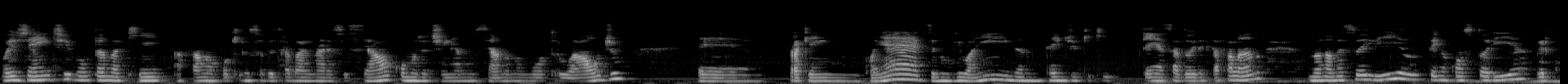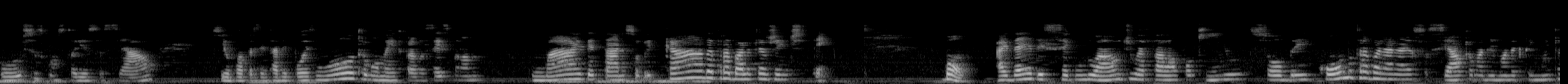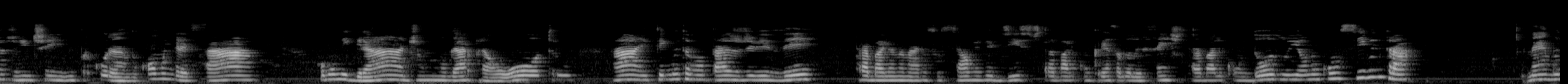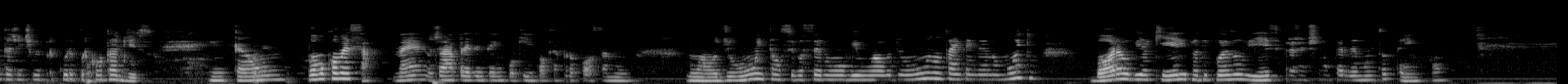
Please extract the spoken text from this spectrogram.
Oi, gente, voltando aqui a falar um pouquinho sobre o trabalho na área social, como eu já tinha anunciado num outro áudio. É, Para quem conhece, não viu ainda, não entende o que, que quem é essa doida que está falando, meu nome é Sueli, eu tenho consultoria, percursos, consultoria social, que eu vou apresentar depois num outro momento para vocês, falando com mais detalhes sobre cada trabalho que a gente tem. Bom, a ideia desse segundo áudio é falar um pouquinho sobre como trabalhar na área social, que é uma demanda que tem muita gente me procurando. Como ingressar, como migrar de um lugar para outro. Ah, eu tenho muita vontade de viver trabalhando na área social, viver disso, de trabalho com criança, adolescente, de trabalho com idoso e eu não consigo entrar. Né? Muita gente me procura por conta disso. Então, vamos começar, né? Já apresentei um pouquinho qual é a proposta no, no áudio 1. Então, se você não ouviu o áudio 1, não está entendendo muito, bora ouvir aquele para depois ouvir esse para a gente não perder muito tempo.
